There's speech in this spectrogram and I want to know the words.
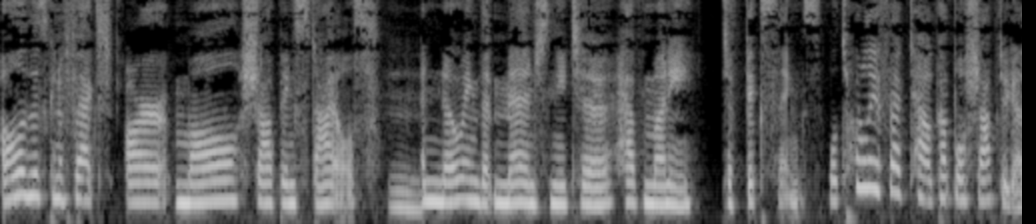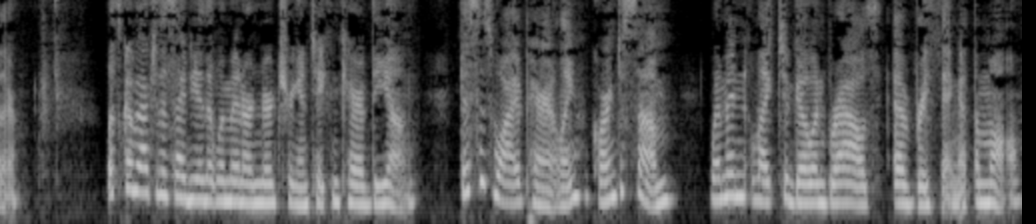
All of this can affect our mall shopping styles hmm. and knowing that men just need to have money to fix things will totally affect how couples shop together. Let's go back to this idea that women are nurturing and taking care of the young. This is why, apparently, according to some, women like to go and browse everything at the mall.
